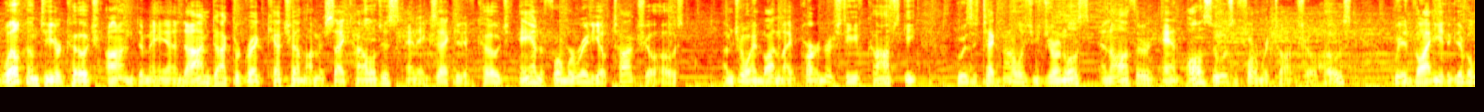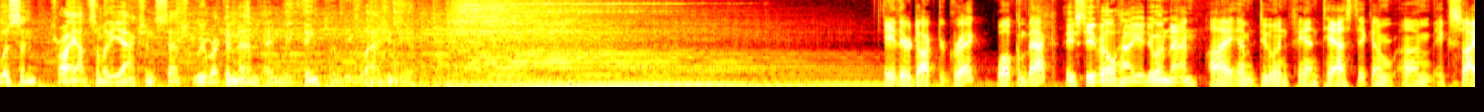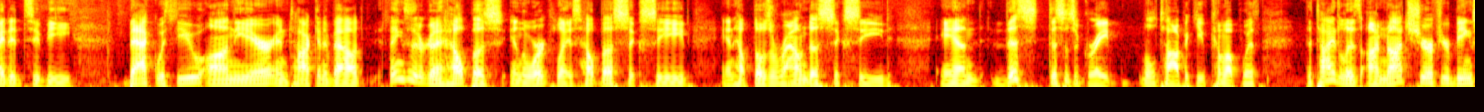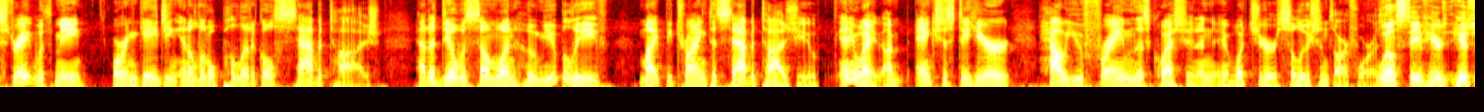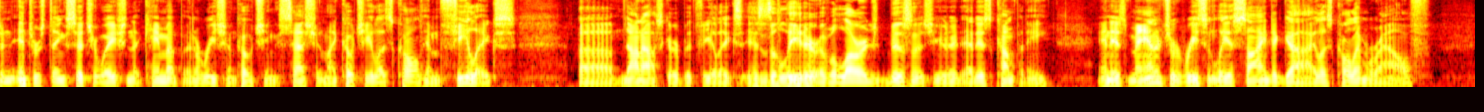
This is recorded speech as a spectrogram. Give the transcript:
Welcome to your Coach on Demand. I'm Dr. Greg Ketchum. I'm a psychologist and executive coach and a former radio talk show host. I'm joined by my partner, Steve Kovsky, who is a technology journalist and author and also is a former talk show host. We invite you to give a listen, try out some of the action steps we recommend, and we think you'll be glad you did. Hey there, Dr. Greg. Welcome back. Hey, Steve L. How you doing, man? I am doing fantastic. I'm I'm excited to be back with you on the air and talking about things that are going to help us in the workplace, help us succeed, and help those around us succeed. And this this is a great little topic you've come up with. The title is I'm not sure if you're being straight with me or engaging in a little political sabotage. How to deal with someone whom you believe might be trying to sabotage you. Anyway, I'm anxious to hear how you frame this question and, and, what your solutions are for us. Well, Steve, here's here's an interesting situation that came up in a recent coaching session. My coachee, let's call him Felix, uh, not Oscar, but Felix, is the leader of a large business unit at his company, and his manager recently assigned a guy, let's call him Ralph,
